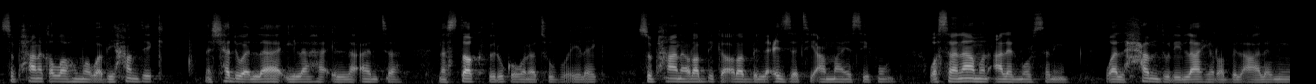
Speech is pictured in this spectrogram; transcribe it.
سبحانك اللهم وبحمدك نشهد أن لا إله إلا أنت نستغفرك ونتوب إليك سبحان ربك رب العزة عما يصفون وسلام على المرسلين والحمد لله رب العالمين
